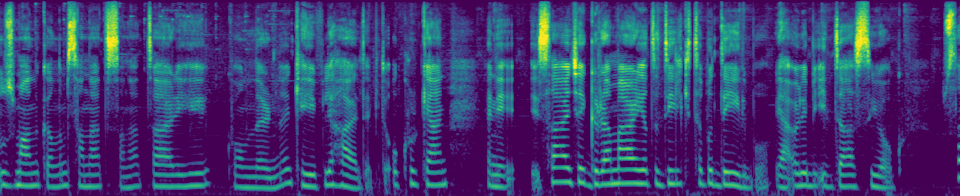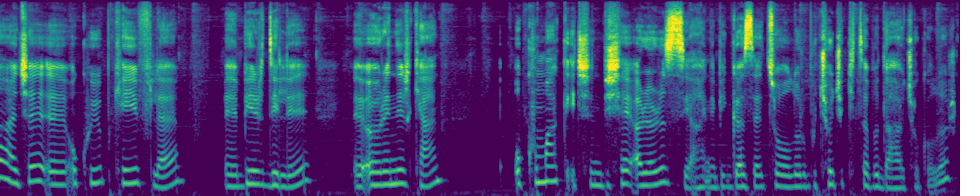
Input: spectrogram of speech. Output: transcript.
uzmanlık alanım sanat, sanat tarihi konularını keyifli halde bir de okurken hani e, sadece gramer ya da dil kitabı değil bu. Yani öyle bir iddiası yok. Sadece e, okuyup keyifle e, bir dili e, öğrenirken okumak için bir şey ararız ya hani bir gazete olur, bu çocuk kitabı daha çok olur.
